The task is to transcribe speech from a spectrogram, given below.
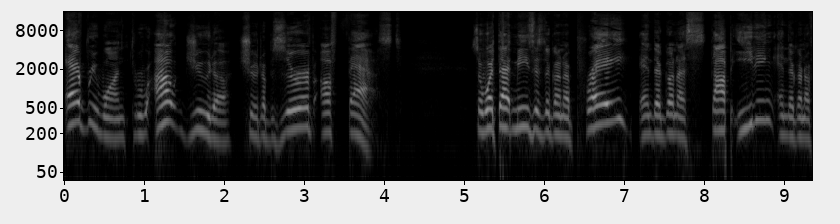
everyone throughout Judah should observe a fast. So, what that means is they're going to pray and they're going to stop eating and they're going to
